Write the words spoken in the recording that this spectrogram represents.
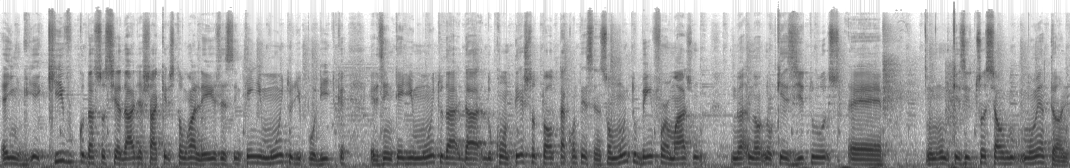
é equívoco da sociedade achar que eles estão alheios, eles entendem muito de política, eles entendem muito da, da, do contexto atual que está acontecendo, são muito bem informados no, no, no quesito, é, no quesito social momentâneo.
